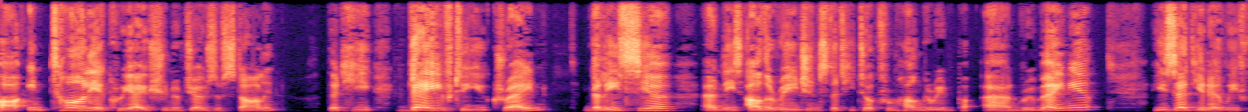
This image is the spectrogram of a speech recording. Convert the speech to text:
are entirely a creation of Joseph Stalin, that he gave to Ukraine, Galicia, and these other regions that he took from Hungary and Romania. He said, you know, we've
